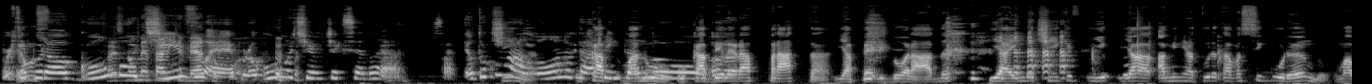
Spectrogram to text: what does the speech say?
Porque É uma- por algum Faz motivo, Metal, é, porra. por algum motivo tinha que ser dourado. Sabe? Eu tô com Tinha. um aluno que O, tava cab- pintando. Manu, o cabelo Aham. era prata e a pele dourada. e ainda tinha que. E, e a, a miniatura tava segurando uma,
